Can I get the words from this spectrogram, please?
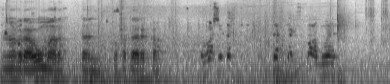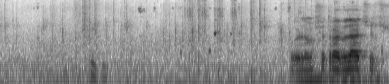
Dobra, umarł ten bohaterka. No właśnie też, też tak spadłem. Kurde, muszę się trochę wyleczyć.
